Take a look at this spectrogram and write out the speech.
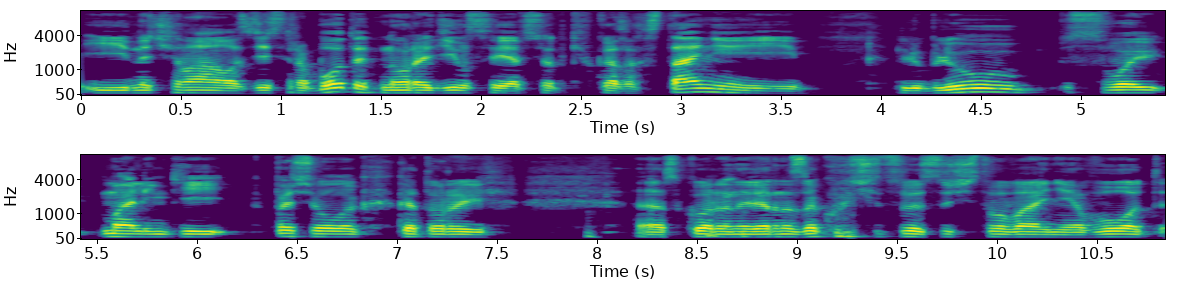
и начинала здесь работать, но родился я все-таки в Казахстане, и люблю свой маленький поселок, который скоро, наверное, закончит свое существование. Вот.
